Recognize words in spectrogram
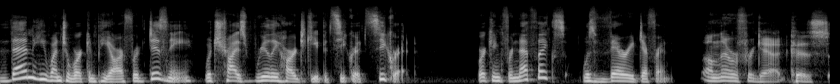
Then he went to work in PR for Disney, which tries really hard to keep its secrets secret. Working for Netflix was very different. I'll never forget because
